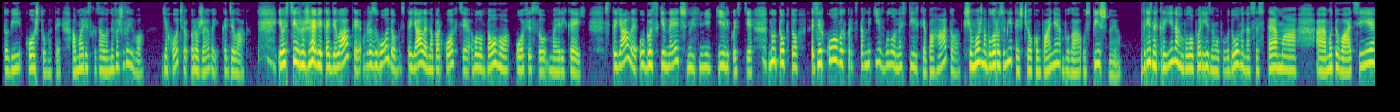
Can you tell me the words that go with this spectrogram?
тобі коштувати. А Мері сказала: неважливо, я хочу рожевий каділак. І ось ці рожеві каділаки вже згодом стояли на парковці головного офісу Мері Кей. Стояли у безкінечній кількості. Ну тобто зіркових представників було настільки багато, що можна було розуміти, що компанія була успішною. В різних країнах було по-різному побудована система мотивації,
